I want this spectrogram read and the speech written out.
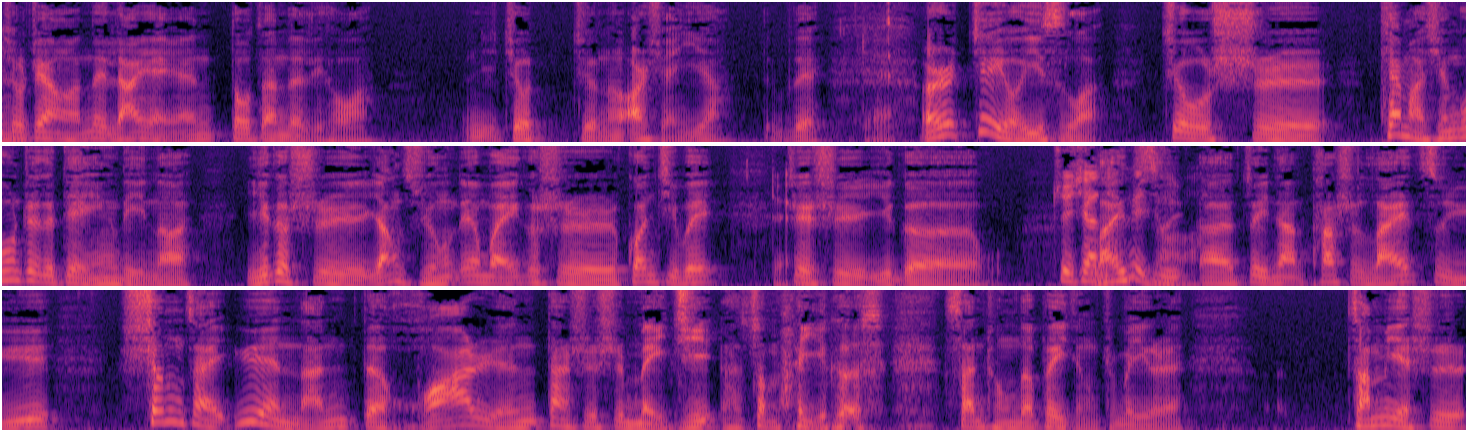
就这样啊，那俩演员都在那里头啊，你就只能二选一啊，对不对？对。而这有意思了，就是《天马行空》这个电影里呢，一个是杨紫琼，另外一个是关继威，这是一个来自呃最佳，他是来自于生在越南的华人，但是是美籍啊，这么一个三重的背景，这么一个人。咱们也是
